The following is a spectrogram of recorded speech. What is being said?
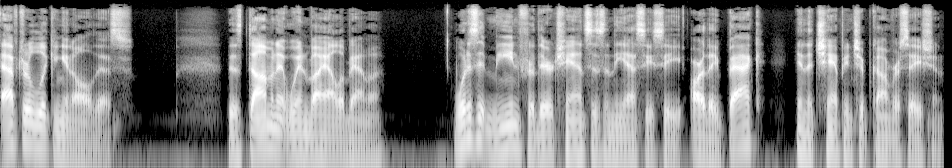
after looking at all this, this dominant win by Alabama, what does it mean for their chances in the SEC? Are they back in the championship conversation?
